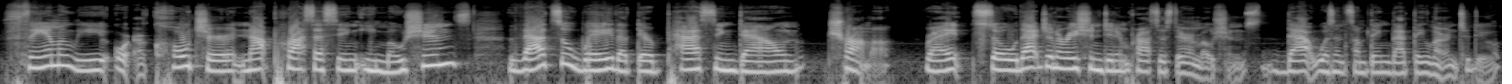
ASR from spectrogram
family or a culture not processing emotions, that's a way that they're passing down trauma, right? So that generation didn't process their emotions. That wasn't something that they learned to do.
